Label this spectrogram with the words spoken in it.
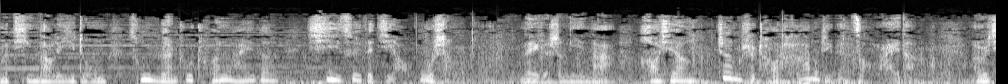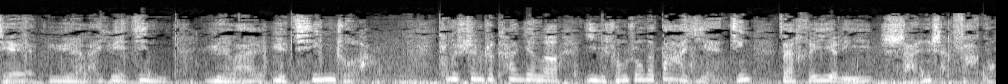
们听到了一种从远处传来的细碎的脚步声，那个声音呐，好像正是朝他们这边走来的，而且越来越近，越来越清楚了。他们甚至看见了一双双的大眼睛在黑夜里闪闪发光。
